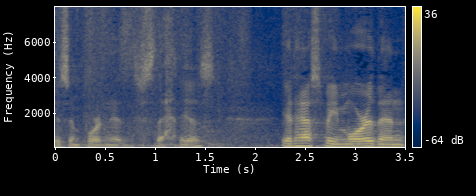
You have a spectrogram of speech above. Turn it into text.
as important as that is. It has to be more than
